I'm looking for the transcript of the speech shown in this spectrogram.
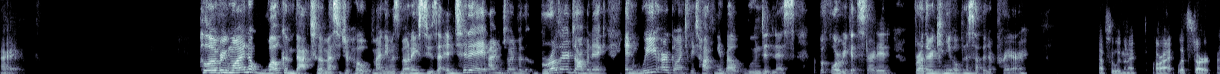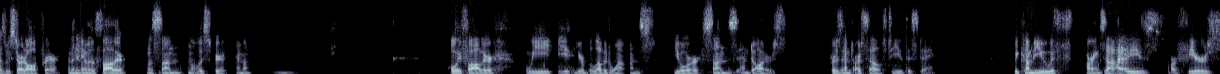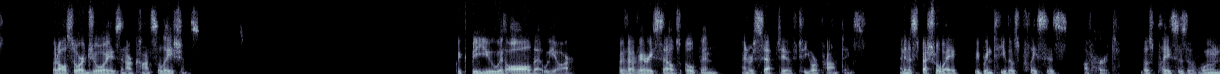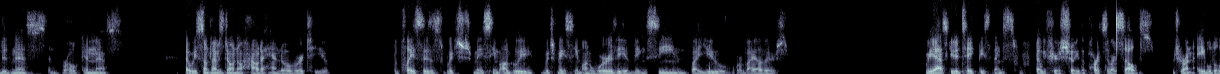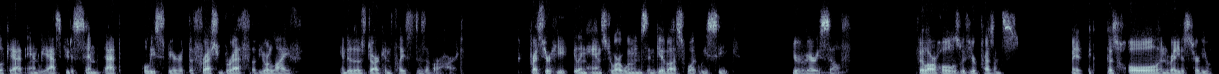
All right. Hello, everyone. Welcome back to A Message of Hope. My name is Monet Souza, and today I'm joined with Brother Dominick, and we are going to be talking about woundedness. Before we get started, Brother, can you open us up in a prayer? Absolutely, Monet. All right, let's start as we start all prayer. In the name of the Father, and the Son, and the Holy Spirit. Amen. Holy Father, we, your beloved ones, your sons and daughters, present ourselves to you this day. We come to you with our anxieties, our fears, but also our joys and our consolations. We come to you with all that we are, with our very selves open and receptive to your promptings. And in a special way, we bring to you those places of hurt, those places of woundedness and brokenness that we sometimes don't know how to hand over to you the places which may seem ugly, which may seem unworthy of being seen by you or by others. We ask you to take these things that we fear to show you, the parts of ourselves which we're unable to look at, and we ask you to send that Holy Spirit, the fresh breath of your life, into those darkened places of our heart. Press your healing hands to our wounds and give us what we seek, your very self. Fill our holes with your presence. Make us whole and ready to serve you.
